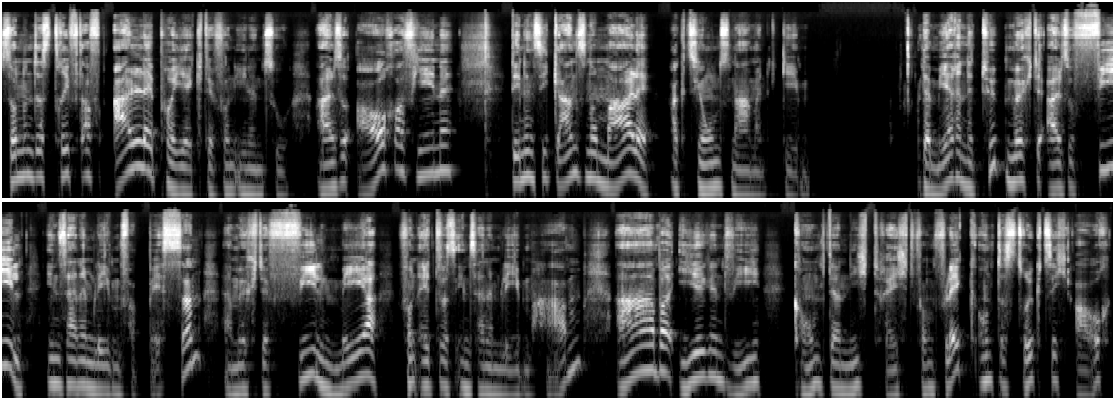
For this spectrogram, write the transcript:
sondern das trifft auf alle Projekte von Ihnen zu. Also auch auf jene, denen Sie ganz normale Aktionsnamen geben. Der mehrende Typ möchte also viel in seinem Leben verbessern, er möchte viel mehr von etwas in seinem Leben haben, aber irgendwie kommt er nicht recht vom Fleck und das drückt sich auch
